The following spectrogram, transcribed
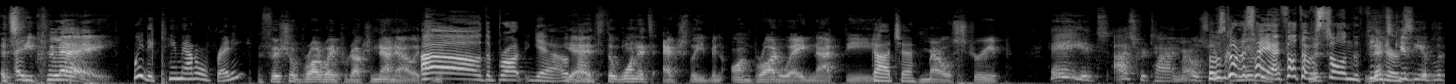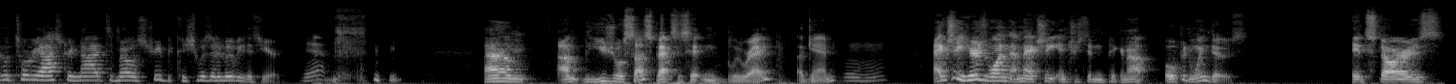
It's the play. Wait, it came out already? Official Broadway production. Now, no. it's Oh, the broad. Yeah. Okay. yeah, it's the one that's actually been on Broadway, not the Gotcha. Meryl Streep. Hey, it's Oscar time. Meryl Streep. I was gonna say, I thought that was still in the Let's give the obligatory Oscar nod to Meryl Streep because she was in a movie this year. Yeah. Um, um, the Usual Suspects is hitting Blu-ray again. Actually, here's one I'm actually interested in picking up: Open Windows. It stars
